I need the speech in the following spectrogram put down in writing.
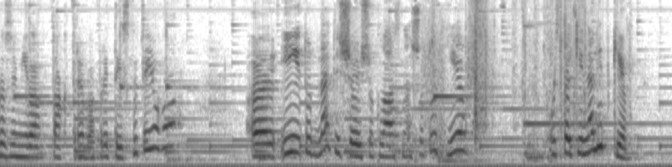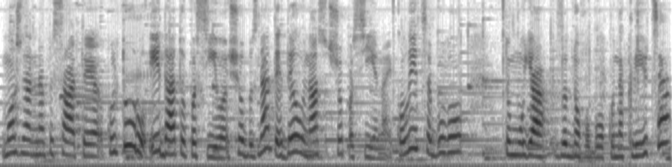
розуміла, так треба притиснути його. Е, і тут, знаєте, що ще класно? Що тут є ось такі наліпки. Можна написати культуру і дату посіву, щоб знати, де у нас що посіяно. І коли це було, тому я з одного боку наклею це,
